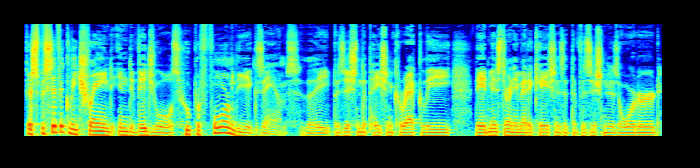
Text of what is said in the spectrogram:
they're specifically trained individuals who perform the exams. They position the patient correctly, they administer any medications that the physician has ordered,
